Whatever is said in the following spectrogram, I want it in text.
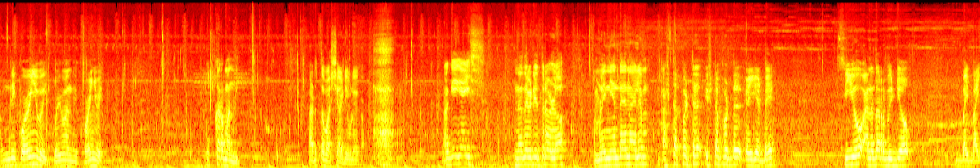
മന്തി കുഴഞ്ഞു പോയി കുഴി മന്തി കുഴഞ്ഞു പോയി. കുക്കർ മന്തി. അടുത്ത പക്ഷേ അടിപൊളിയാക്കാം. ഓക്കെ ഗൈസ് ഇന്നത്തെ വീഡിയോ ഇത്രേ ഉള്ളൂ. നമ്മൾ ഇനി എന്തായിരുന്നാലും കഷ്ടപ്പെട്ട് ഇഷ്ടപ്പെട്ട് കഴിക്കട്ടെ. See you another video bye bye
